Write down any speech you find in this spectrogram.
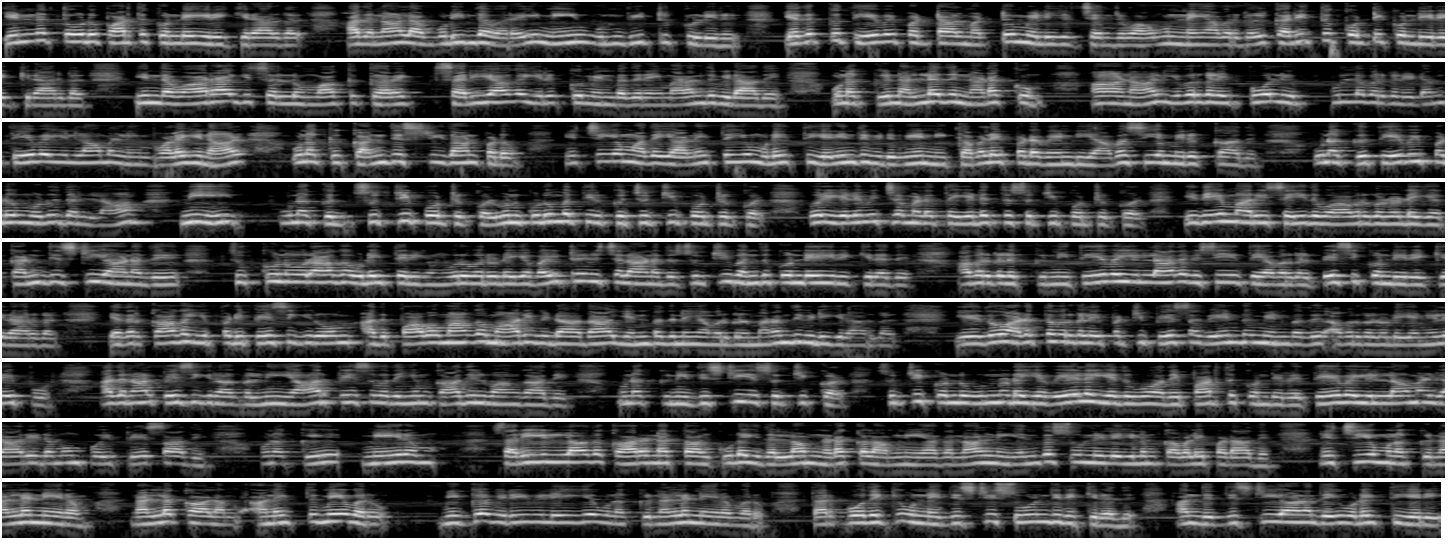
எண்ணத்தோடு பார்த்து கொண்டே இருக்கிறார்கள். அதனால் முடிந்தவரை நீ உன் வீட்டிற்குள்ளிரு எதற்கு தேவைப்பட்டால் மட்டும் வெளியில் சென்று வா. உன்னை அவர்கள் கரித்து கொட்டி கொண்டிருக்கிறார்கள். இந்த வாராகி சொல்லும் வாக்கு கரெக்ட் சரியாக இருக்கும் என்பதனை மறந்துவிடாதே. உனக்கு நல்லது நடக்கும். ஆனால் இவர்களைப் போல் உள்ளவர்களிடம் தேவையில்லாமல் நீ பழகினால் உனக்கு கண் தான் படும். நிச்சயம் அதை அனைத்தையும் உடைத்து எரிந்து விடுவேன். நீ கவலைப்பட வேண்டிய அவசியம் இருக்காது. உனக்கு தேவைப்படும் பொழுதெல்லாம் நீ உனக்கு சுற்றி போற்றுக்கொள். உன் குடும்பத்திற்கு சுற்றி போற்றுக்கொள். ஒரு எலுமிச்சம்பழத்தை எடுத்து சுற்றி போற்றுக்கொள். இதே மாதிரி செய்து அவர்களுடைய கண் திருஷ்டியானது சுக்குநூறாக உடைத்தெறியும். ஒருவருடைய வயிற்றெரிச்சலானது சுற்றி வந்து கொண்டே இருக்கிறது. அவர்களுக்கு நீ தேவையில்லாத விஷயத்தை அவர்கள் பேசிக்கொண்டிருக்கிறார்கள் எதற்காக இப்படி பேசுகிறோம்? அது பாவமாக மாறிவிடாதா என்பதனை அவர்கள் மறந்து விடுகிறார்கள். ஏதோ அடுத்தவர்களை பற்றி பேச வேண்டும் என்பது அவர்களுடைய நிலைப்போல். அதனால் பேசுகிறார்கள் நீ யார் பேசுவதையும் காதில் வாங்காதே. உனக்கு நீ திஷ்டியை சுற்றிக்கொள். சுற்றிக்கொண்டு உன்னுடைய வேலை எதுவோ அதை பார்த்து கொண்டிரு. தேவையில்லாமல் யாரிடமும் போய் பேசாதே. உனக்கு நேரம் சரியில்லாத காரணத்தால் கூட இதெல்லாம் நடக்கலாம். நீ அதனால் நீ எந்த சூழ்நிலையிலும் கவலைப்படாதே. நிச்சயம் உனக்கு நல்ல நேரம் நல்ல காலம் அனைத்துமே வரும். மிக விரைவிலேயே உனக்கு நல்ல நேரம் வரும். தற்போதைக்கு உன்னை திஷ்டி சூழ்ந்திருக்கிறது. அந்த திஷ்டியானதை உடைத்து எறி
